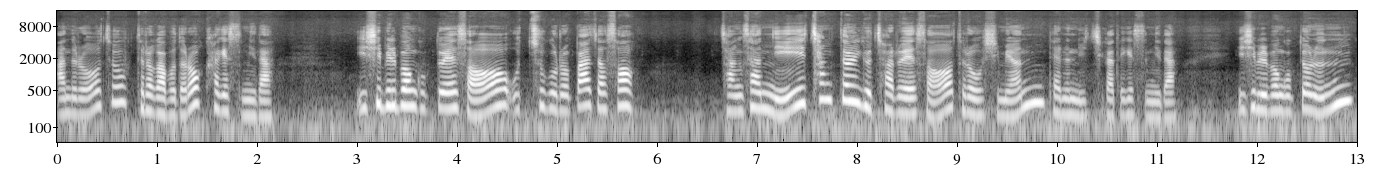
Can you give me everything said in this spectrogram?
안으로 쭉 들어가 보도록 하겠습니다. 21번 국도에서 우측으로 빠져서 장산리 창뜰 교차로에서 들어오시면 되는 위치가 되겠습니다. 21번 국도는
